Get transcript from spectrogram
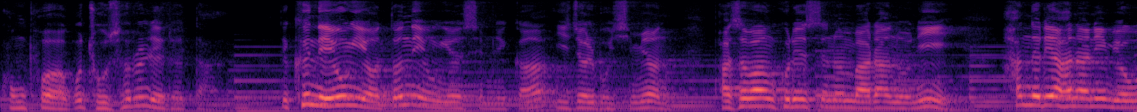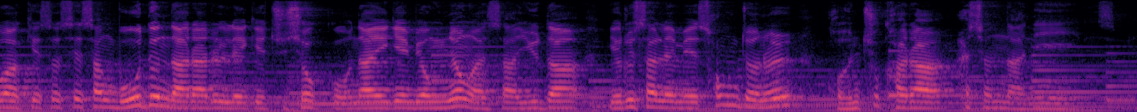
공포하고 조서를 내렸다. 그 내용이 어떤 내용이었습니까? 2절 보시면 바사왕 고레스는 말하노니 하늘의 하나님 여호와께서 세상 모든 나라를 내게 주셨고 나에게 명령하사 유다 예루살렘의 성전을 건축하라 하셨나니 했습니다.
